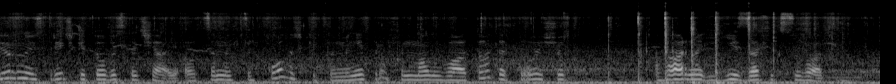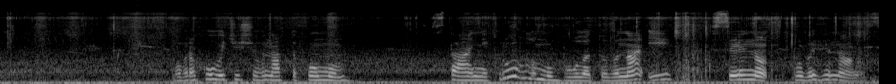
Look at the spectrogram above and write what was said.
бордюрної стрічки то вистачає. А от самих цих колишків то мені трохи малувато для того, щоб гарно її зафіксувати. Бо враховуючи, що вона в такому стані круглому була, то вона і сильно повигиналася.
